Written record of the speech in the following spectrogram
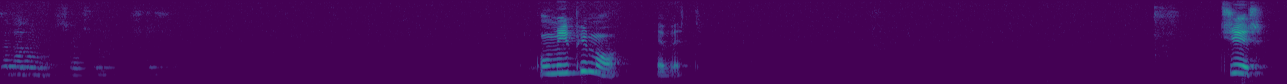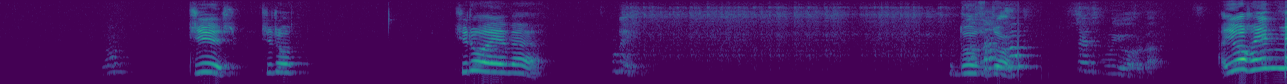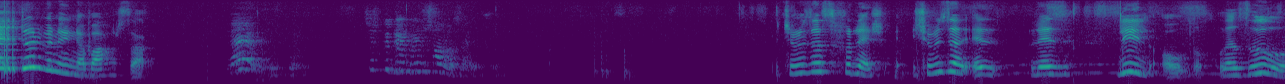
Var. Saçma. Dur. O o. Evet. Cir. Ne? Cir. Ciro. Ciro eve. Çok Ses vuruyorlar. Yok hem niye dürbününe bakırsan. İçimizde sıfır leş. İçimizde e- rezil olduk. Rezil.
